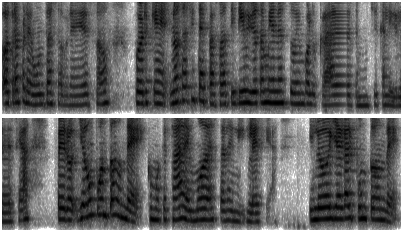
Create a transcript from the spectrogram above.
otra pregunta sobre eso, porque no sé si te pasó a ti, digo, yo también estuve involucrada desde muy chica en la iglesia, pero llega un punto donde como que estaba de moda estar en la iglesia y luego llega el punto donde,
